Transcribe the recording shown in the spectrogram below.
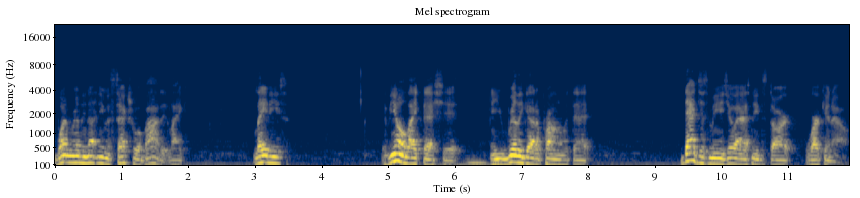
wasn't really nothing even sexual about it. Like, ladies, if you don't like that shit and you really got a problem with that, that just means your ass need to start working out.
